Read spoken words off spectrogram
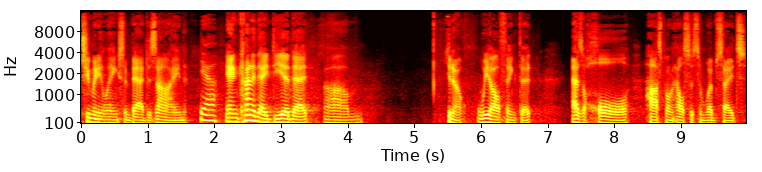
too many links and bad design, Yeah. and kind of the idea that um, you know we all think that as a whole, hospital and health system websites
